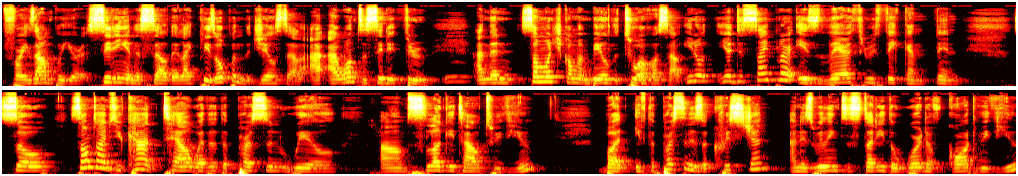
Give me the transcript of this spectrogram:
for example you're sitting in a cell they're like please open the jail cell. I, I want to sit it through. And then someone should come and bail the two of us out. You know your discipler is there through thick and thin so sometimes you can't tell whether the person will um, slug it out with you but if the person is a christian and is willing to study the word of god with you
